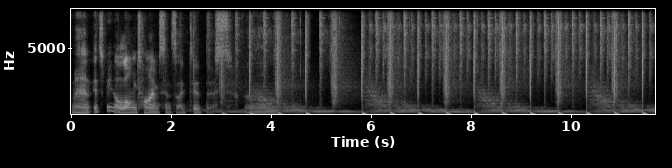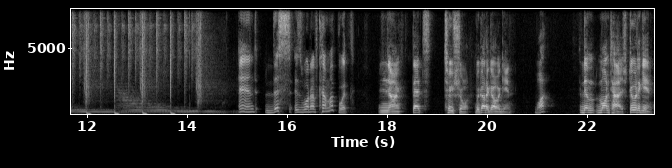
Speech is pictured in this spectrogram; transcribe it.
Man, it's been a long time since I did this. Um... And this is what I've come up with. No, that's too short. We gotta go again. What? The montage. Do it again.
